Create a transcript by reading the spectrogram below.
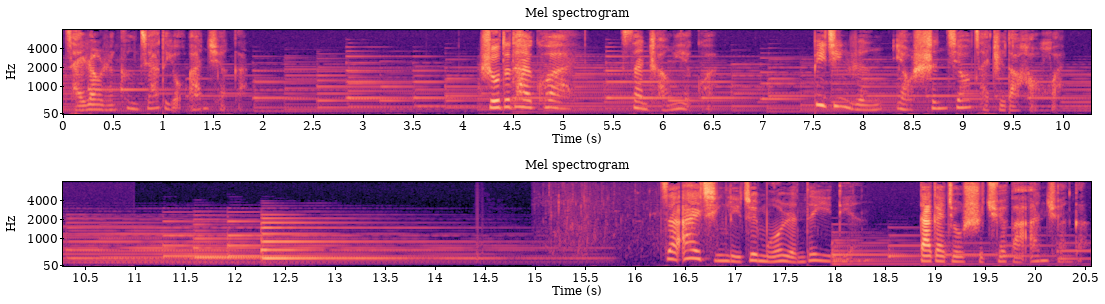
才让人更加的有安全感。熟得太快，散场也快。毕竟人要深交才知道好坏。在爱情里最磨人的一点，大概就是缺乏安全感。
